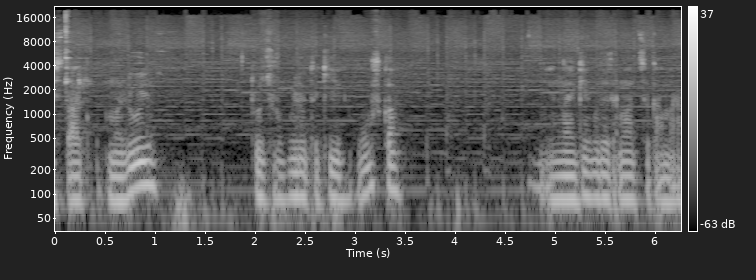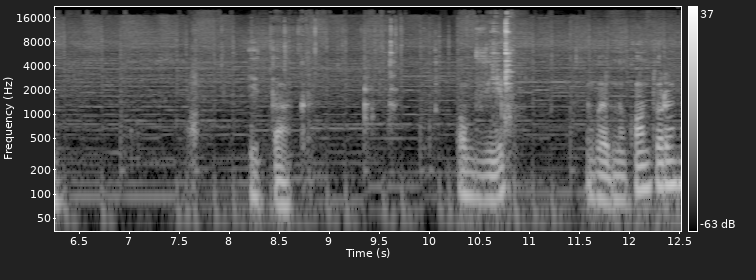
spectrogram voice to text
Ось так малюю. Тут зроблю такі вушка, на яких буде триматися камера. І так, обвів, видно контури.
